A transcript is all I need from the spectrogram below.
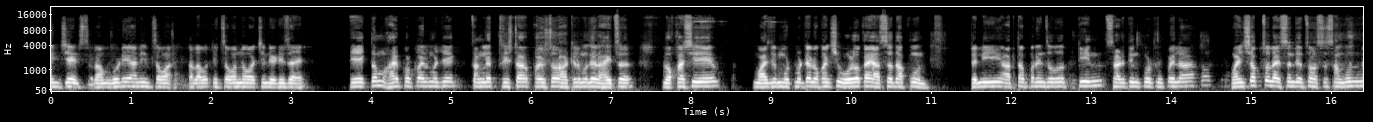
एक जेंट्स रामगोडे आणि चव्हाण कलावती चव्हाण नावाची लेडीज आहे. हे एकदम हाय प्रोफाईल म्हणजे चांगल्या थ्री स्टार फाईव्ह स्टार हॉटेलमध्ये राहायचं. लोकांशी माझी मोठमोठ्या लोकांची ओळख आहे असं दाखवून त्यांनी आतापर्यंत जवळ तीन साडेतीन कोटी रुपयाला वाईनशॉपचं लायसन देतो असं सांगून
